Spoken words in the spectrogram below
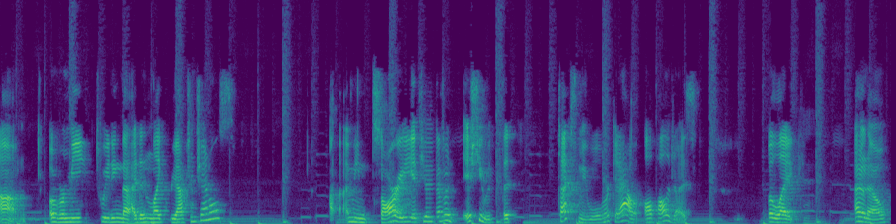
Um, over me tweeting that I didn't like reaction channels, I mean, sorry. If you have an issue with it, text me. We'll work it out. I'll apologize. But, like, I don't know.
